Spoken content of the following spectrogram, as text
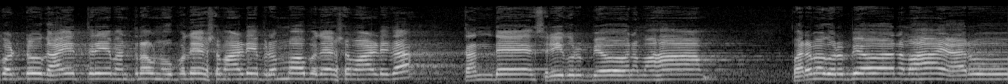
ಕೊಟ್ಟು ಗಾಯತ್ರಿ ಮಂತ್ರವನ್ನು ಉಪದೇಶ ಮಾಡಿ, ಬ್ರಹ್ಮೋಪದೇಶ ಮಾಡಿದ ತಂದೆ ಶ್ರೀ ಗುರುಭ್ಯೋ ನಮಃ. ಪರಮ ಗುರುಭ್ಯೋ ನಮಃ, ಯಾರು?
